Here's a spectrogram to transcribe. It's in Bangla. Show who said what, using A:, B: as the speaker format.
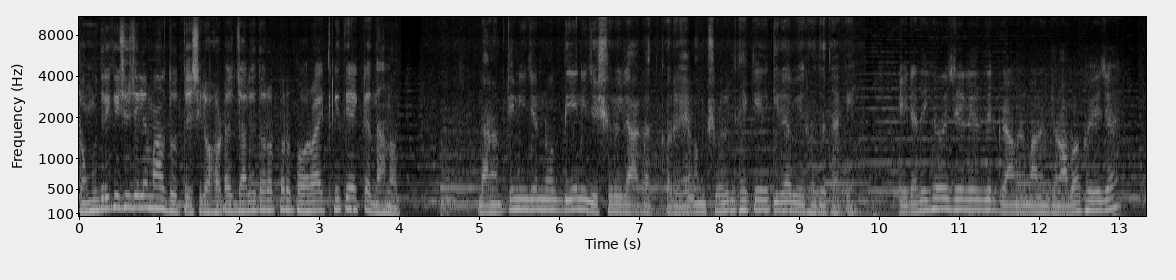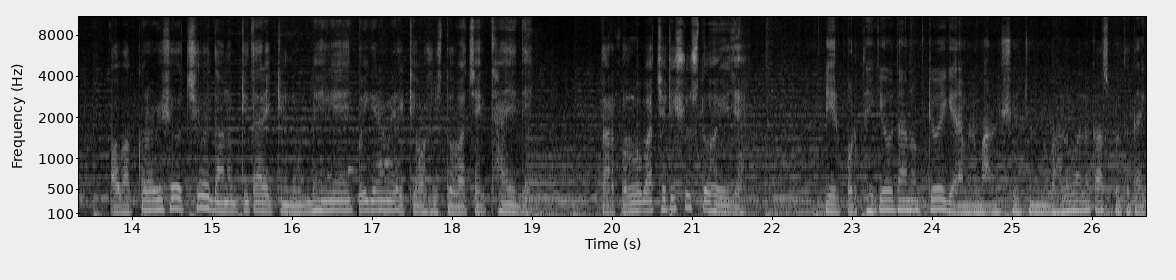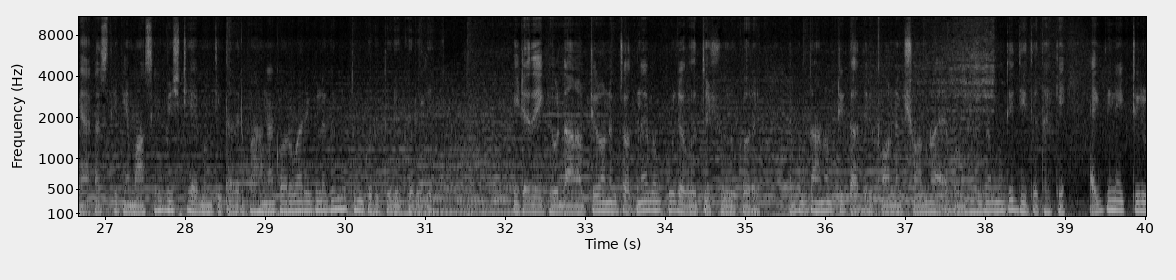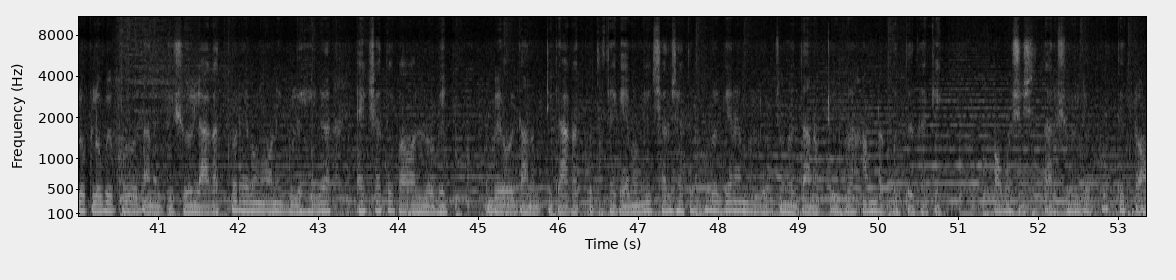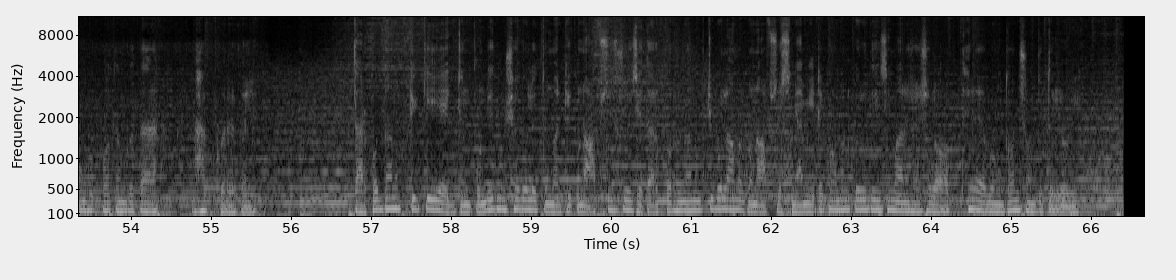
A: সমুদ্রে কিছু জেলে মাছ ধরতেছিল। হঠাৎ জালে ধরার পর বড় আকৃতির একটা দানব। দানবটি নিজের নখ দিয়ে নিজের শরীরে আঘাত করে এবং শরীর থেকে হীরা বের হতে থাকে। এটা দেখে ওই জেলেদের গ্রামের মানুষজন অবাক হয়ে যায়। অবাক করার বিষয় হচ্ছে, ওই দানবটি তার একটি নখ ভেঙে ওই গ্রামের একটি অসুস্থ বাচ্চাকে খাইয়ে দেয়। তারপরও বাচ্চাটি সুস্থ হয়ে যায়। এরপর থেকেও দানবটি ওই গ্রামের মানুষের জন্য ভালো ভালো কাজ করতে থাকে। আকাশ থেকে মাছের বৃষ্টি এবং কি তাদের ভাঙা ঘর বাড়িগুলোকে নতুন করে তৈরি করে দেয়। এটা দেখেও দানবটির অনেক যত্ন এবং পূজা করতে শুরু করে এবং দানবটি তাদেরকে অনেক স্বর্ণ এবং হীরার মধ্যে দিতে থাকে। একদিন একটি লোক লোভে পুরো দানবটির শরীরে আঘাত করে এবং অনেকগুলো হীরা একসাথে পাওয়ার লোভে ওই দানবটিকে আঘাত করতে থাকে এবং এর সাথে সাথে পুরো গ্রামের লোকজন ওই দানবটির উপর হামলা করতে থাকে। অবশেষে তার শরীরে প্রত্যেকটা অঙ্গ প্রত্যঙ্গ তারা ভাগ করে ফেলে। তারপর দানবটিকে একজন পণ্ডিত মশাই বলে, তোমার কি কোনো আফসোস রয়েছে? তারপর দানবটি বলে, আমার কোনো আফসোস নেই। আমি এটা প্রমাণ করে দিয়েছি, মানুষ আসলে অর্থে এবং ধন সম্পত্তির লোভী।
